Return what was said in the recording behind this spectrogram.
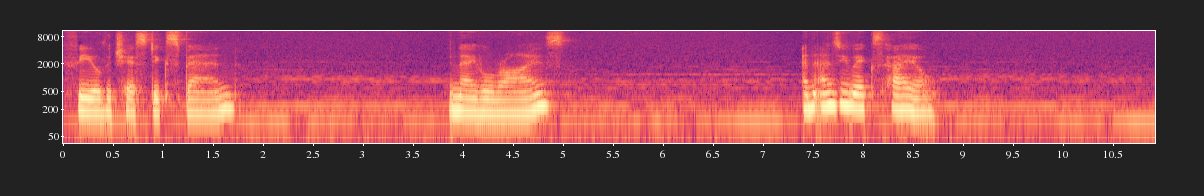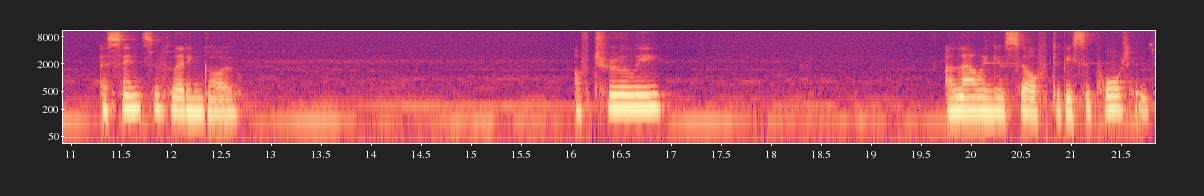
Feel the chest expand, the navel rise, and as you exhale, a sense of letting go, of truly allowing yourself to be supported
